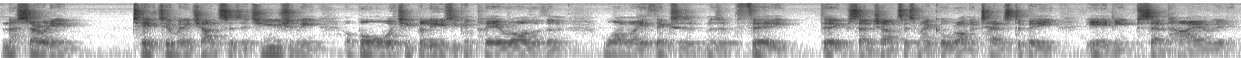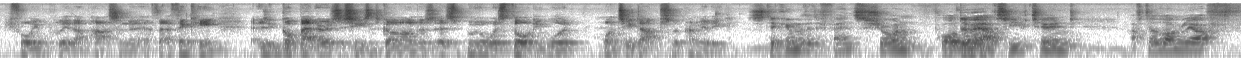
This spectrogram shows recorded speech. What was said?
necessarily take too many chances. It's usually a ball which he believes he can play rather than one where he thinks there's a, there's a 30 percent chance this might go wrong. It tends to be 80% higher before he will play that pass. And uh, I, I think he got better as the season's gone on, as, as we always thought he would once he adapts to the Premier League. Sticking with the defence, Sean Paul Dummett obviously returned after a long layoff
